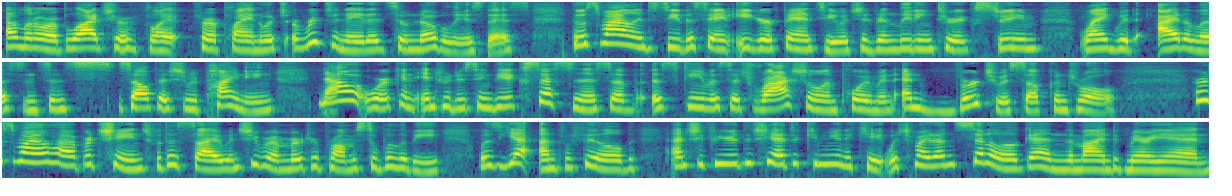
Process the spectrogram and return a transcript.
Elinor obliged her for a plan which originated so nobly as this, though smiling to see the same eager fancy which had been leading to her extreme languid idleness and selfish repining, now at work in introducing the excessiveness of a scheme of such rational employment and virtuous self control. Her smile, however, changed with a sigh when she remembered her promise to Willoughby was yet unfulfilled, and she feared that she had to communicate which might unsettle again the mind of Marianne,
